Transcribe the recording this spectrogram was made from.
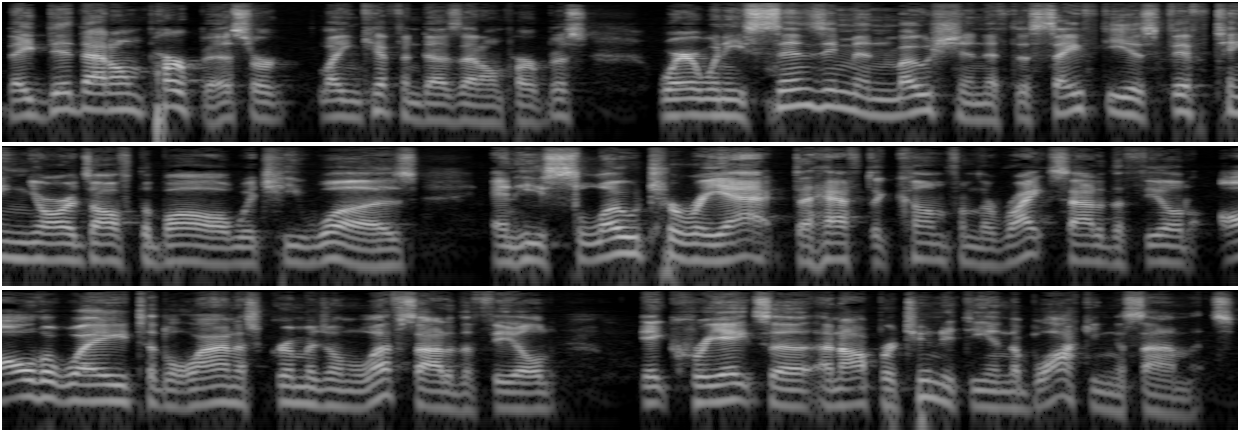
they did that on purpose, or Lane Kiffin does that on purpose, where when he sends him in motion, if the safety is 15 yards off the ball, which he was, and he's slow to react to have to come from the right side of the field all the way to the line of scrimmage on the left side of the field, it creates a, an opportunity in the blocking assignments.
